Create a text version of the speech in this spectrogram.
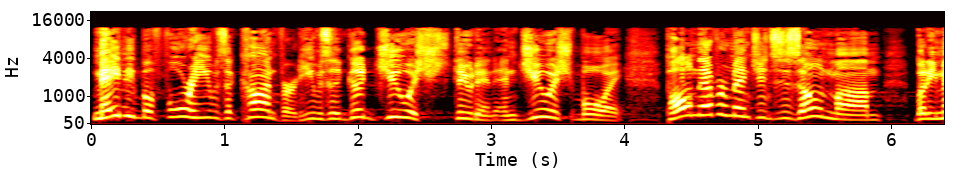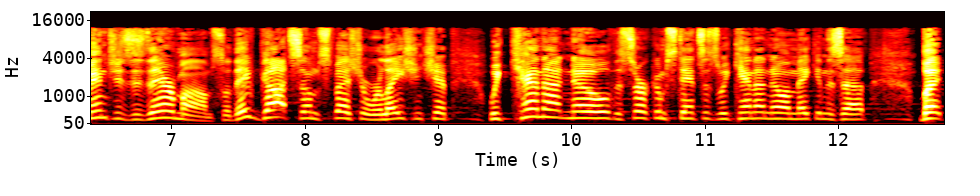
maybe before he was a convert, he was a good Jewish student and Jewish boy. Paul never mentions his own mom, but he mentions his their mom. So they've got some special relationship. We cannot know the circumstances. We cannot know. I'm making this up. But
